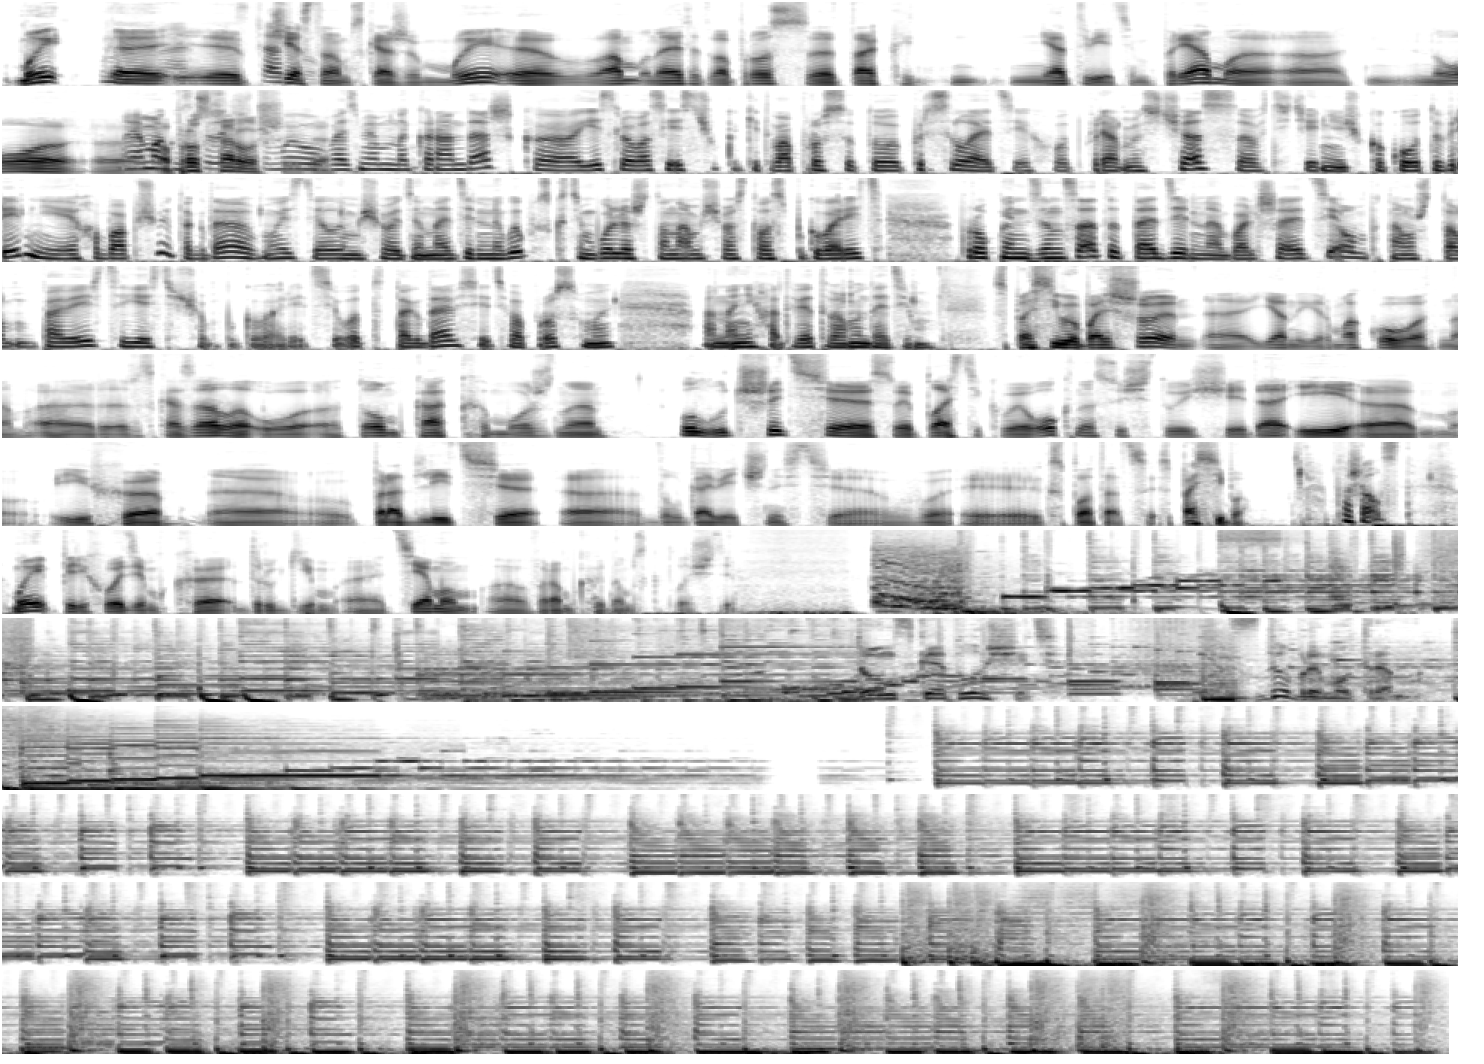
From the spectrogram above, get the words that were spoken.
мы, э, э, честно вам скажем, мы э, вам на этот вопрос э, так не ответим прямо, э, но ну, Я могу вопрос сказать, хороший. Что мы да. возьмем на карандашик. Если у вас есть еще какие-то вопросы, то присылайте их вот прямо сейчас, в течение еще какого-то времени. Я их обобщу, и тогда мы сделаем еще один отдельный выпуск. Тем более, что нам еще осталось поговорить про конденсат. Это отдельная большая тема, потому что там, поверьте, есть о чем поговорить. И вот тогда все эти вопросы мы на них ответы вам и дадим. Спасибо большое. Э, Яна Ермакова нам э, рассказала о том, как можно улучшить э, свои пластиковые окна существующие, да, и э, их э, продлить э, долговечность в эксплуатации. Спасибо. Пожалуйста. Мы переходим к другим э, темам э, в рамках Домской площади. Домская площадь. С добрым утром!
